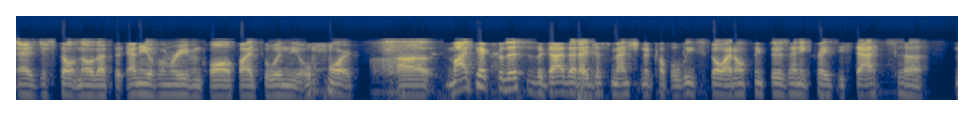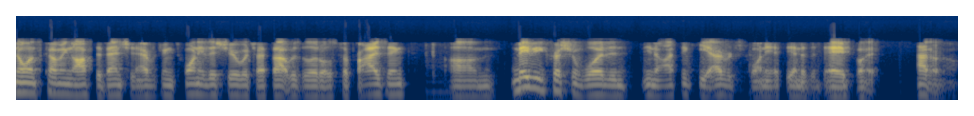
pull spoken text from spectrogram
I just don't know that the, any of them are even qualified to win the award. Uh, my pick for this is the guy that I just mentioned a couple weeks ago. I don't think there's any crazy stats. Uh, no one's coming off the bench and averaging 20 this year, which I thought was a little surprising. Um, maybe Christian Wood, and you know, I think he averaged 20 at the end of the day, but I don't know.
